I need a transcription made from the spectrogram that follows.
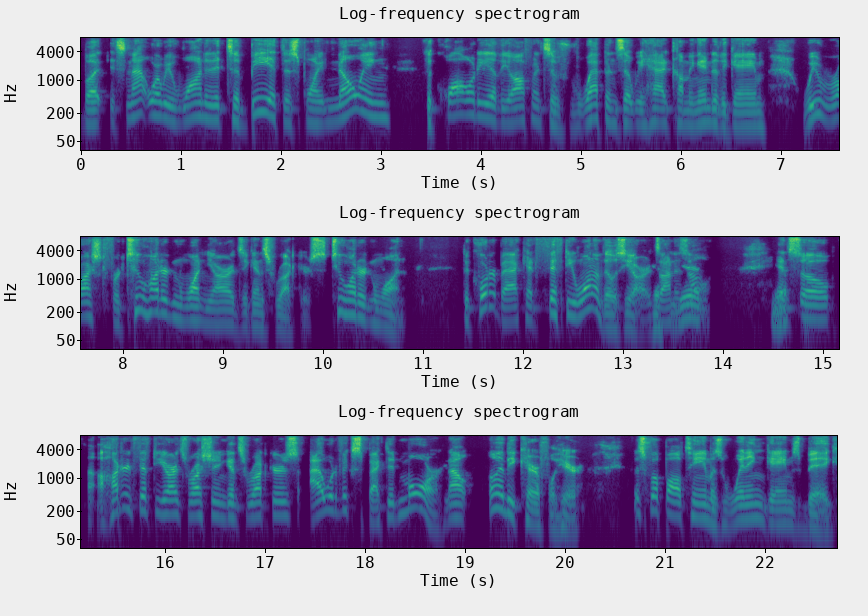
but it's not where we wanted it to be at this point, knowing the quality of the offensive weapons that we had coming into the game. We rushed for 201 yards against Rutgers, 201. The quarterback had 51 of those yards Yes, on his did. Own. And so 150 yards rushing against Rutgers, I would have expected more. Now, let me be careful here. This football team is winning games big.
